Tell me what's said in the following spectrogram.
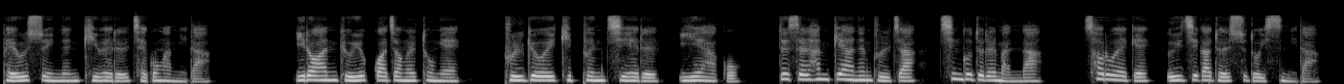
배울 수 있는 기회를 제공합니다. 이러한 교육 과정을 통해 불교의 깊은 지혜를 이해하고 뜻을 함께하는 불자 친구들을 만나 서로에게 의지가 될 수도 있습니다.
